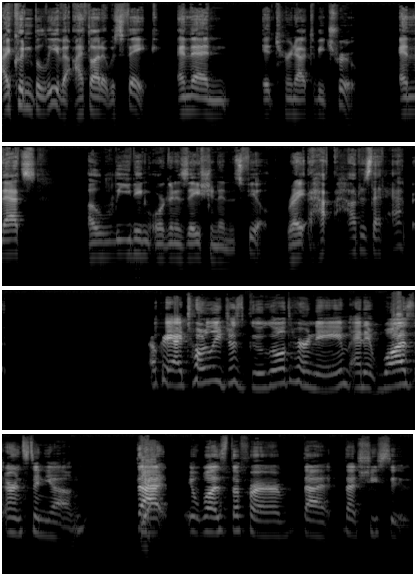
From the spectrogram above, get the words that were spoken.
I couldn't believe it. I thought it was fake. And then it turned out to be true. And that's a leading organization in this field, right? How, how does that happen? Okay, I totally just Googled her name and it was Ernst and Young that yeah. it was the firm that that she sued.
